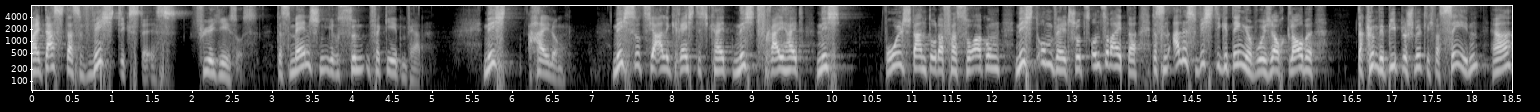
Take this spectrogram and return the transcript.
weil das das Wichtigste ist für Jesus, dass Menschen ihre Sünden vergeben werden. Nicht Heilung, nicht soziale Gerechtigkeit, nicht Freiheit, nicht Wohlstand oder Versorgung, nicht Umweltschutz und so weiter. Das sind alles wichtige Dinge, wo ich auch glaube, da können wir biblisch wirklich was sehen, ja?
